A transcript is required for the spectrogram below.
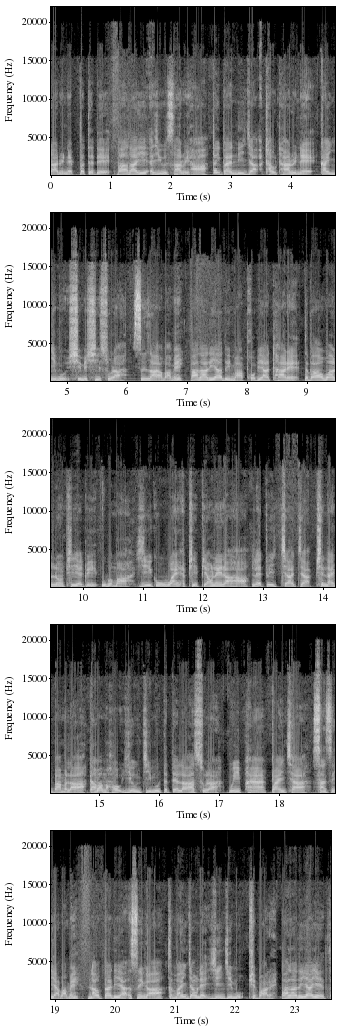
တာတွေနဲ့ပတ်သက်တဲ့ဘာသာရေးအယူအဆတွေဟာသိပ္ပံနိကြအထောက်ထားတွေနဲ့ကိုက်ညီမှုရှိမရှိဆိုတာစဉ်းစားရပါမယ်ဘာသာတရားတွေမှာဖော်ပြထားတဲ့တဘာဝလွန်ဖြစ်ရက်တွေဥပမာရေကိုဝိုင်းအဖြစ်ပြောင်းလဲတာဟာလက်တွေ့ကြကြဖြစ်နိုင်ပါမလားဒါမှမဟုတ်ယုံကြည်မှုတက်တက်လားဆိုတာဝေဖန်ပိုင်းခြားဆန်းစစ်ရပါမယ်နောက်တတိယအဆင့်ကသမိုင်းကြောင်းနဲ့ယဉ်ကျေးမှုဖြစ်ပါတယ်ဘာသာတရားရဲ့သ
